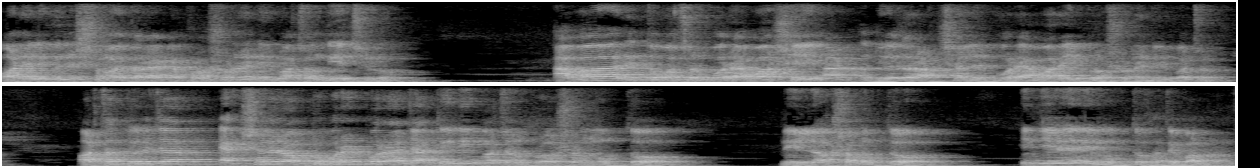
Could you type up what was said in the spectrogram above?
ওয়ান সময় তারা একটা প্রশাসনের নির্বাচন দিয়েছিল। আবার এত বছর পরে, আবার সেই আট, দুই হাজার আট সালের পরে আবার এই প্রশাসনের নির্বাচন। অর্থাৎ দুই হাজার এক সালের অক্টোবরের পরে জাতীয় নির্বাচন প্রশাসন মুক্ত নীলনকশা মুক্ত ইঞ্জিনিয়ারিং মুক্ত হতে পারল না।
